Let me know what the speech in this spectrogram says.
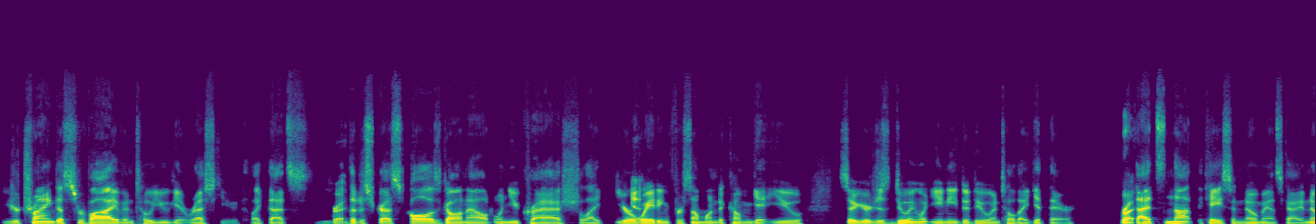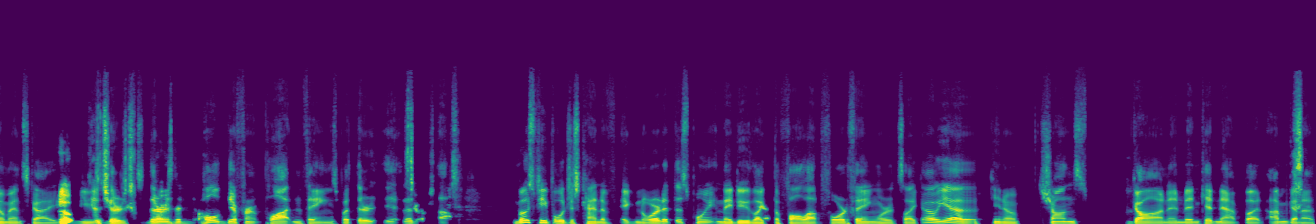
you're trying to survive until you get rescued like that's Right. the distress call has gone out when you crash like you're Yeah. waiting for someone to come get you so you're just doing what you need to do until they get there Right. that's not the case in no man's sky in no man's sky No, you, there's there's a whole different plot and things but there most people just kind of ignore it at this point and they do like the fallout 4 thing where it's like oh yeah you know sean's gone and been kidnapped but i'm gonna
